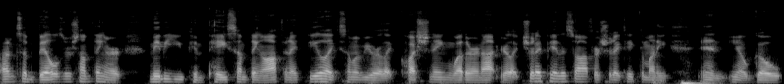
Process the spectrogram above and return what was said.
on some bills or something or maybe you can pay something off and i feel like some of you are like questioning whether or not you're like should i pay this off or should i take the money and you know go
